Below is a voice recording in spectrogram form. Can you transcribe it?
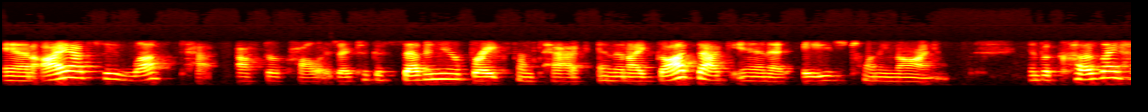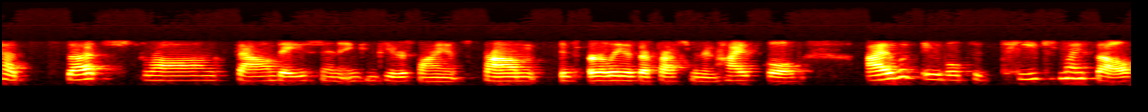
And I actually left tech after college. I took a seven year break from tech and then I got back in at age 29. And because I had such strong foundation in computer science from as early as a freshman in high school, I was able to teach myself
